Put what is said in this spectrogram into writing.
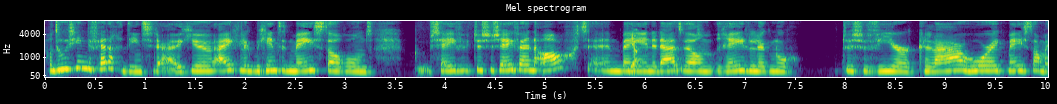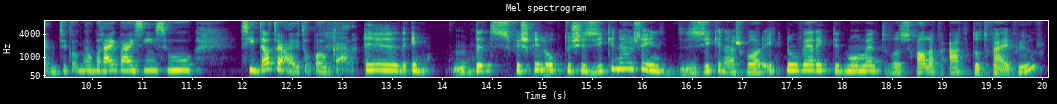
Want hoe zien de verdere diensten eruit? Je, eigenlijk begint het meestal rond zeven, tussen 7 en 8. En ben je inderdaad wel redelijk nog tussen vier klaar, hoor ik meestal. Maar je hebt natuurlijk ook nog bereikbaarheidsdiensten. Hoe ziet dat eruit op OK? Uh, in, dat is verschil ook tussen ziekenhuizen. In het ziekenhuis waar ik nu werk dit moment was half acht tot vijf uur.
